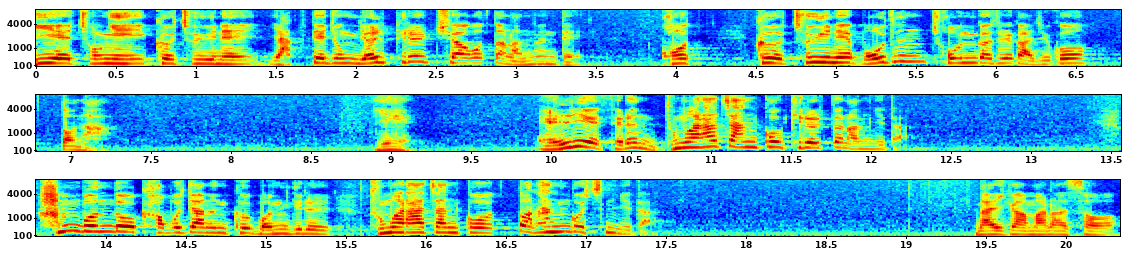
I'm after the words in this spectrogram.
이에 종이 그 주인의 약대 중 열피를 취하고 떠났는데 곧 그 주인의 모든 좋은 것을 가지고 떠나. 예, 엘리에셀은 두말하지 않고 길을 떠납니다. 한 번도 가보지 않은 그 먼 길을 두말하지 않고 떠난 것입니다. 나이가 많아서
